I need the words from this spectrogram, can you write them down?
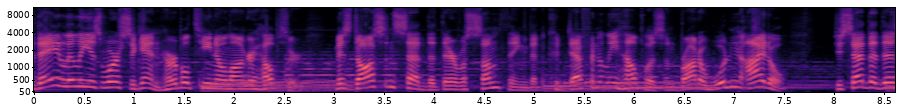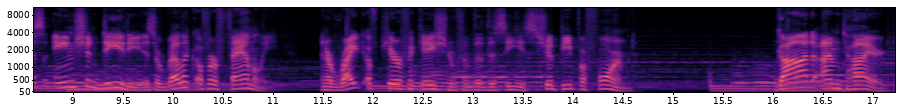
Today, Lily is worse again. Herbal tea no longer helps her. Miss Dawson said that there was something that could definitely help us and brought a wooden idol. She said that this ancient deity is a relic of her family and a rite of purification from the disease should be performed. God, I'm tired.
